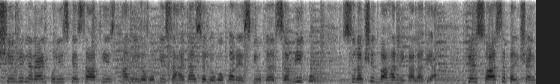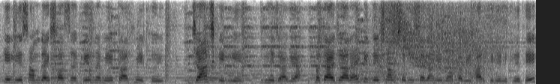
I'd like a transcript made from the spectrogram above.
शिवरी नारायण पुलिस के साथ ही स्थानीय लोगों की सहायता से लोगों का रेस्क्यू कर सभी को सुरक्षित बाहर निकाला गया। फिर स्वास्थ्य परीक्षण के लिए सामुदायिक स्वास्थ्य केंद्र में प्राथमिक जाँच के लिए भेजा गया। बताया जा रहा है कि देर शाम सभी सैलानी नौका विहार के लिए निकले थे।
